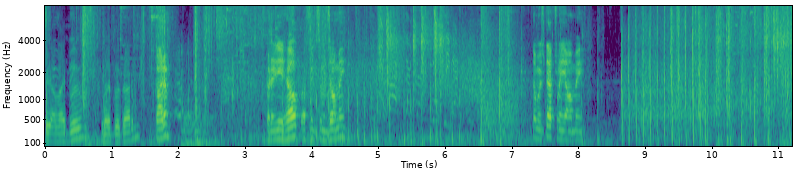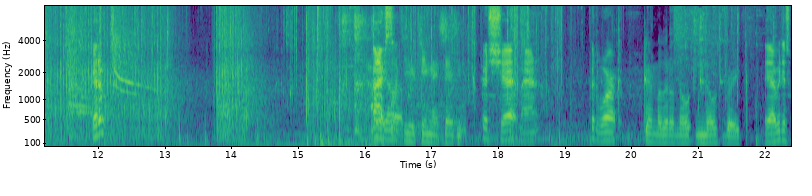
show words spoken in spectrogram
We on light blue. Light blue got him. Got him. But I need help. I think someone's on me. Someone's definitely on me. Get him. Nice. Your teammate saved you. Good shit, man. Good work. Give him a little no nose break. Yeah, we just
